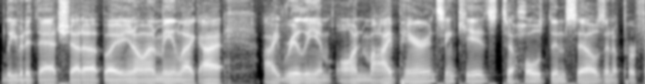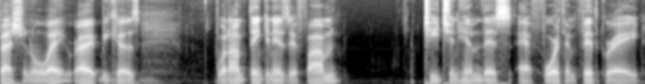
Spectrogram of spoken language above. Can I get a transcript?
leave it at that, shut up. But you know what I mean? Like I I really am on my parents and kids to hold themselves in a professional way, right? Mm-hmm. Because what I'm thinking is if I'm teaching him this at fourth and fifth grade,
